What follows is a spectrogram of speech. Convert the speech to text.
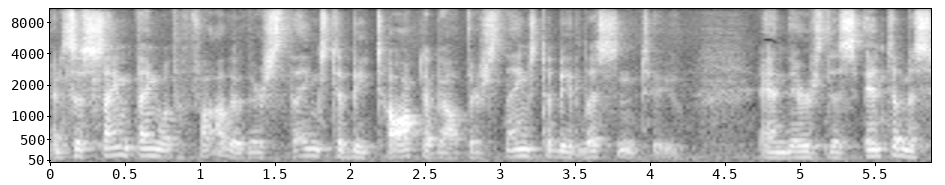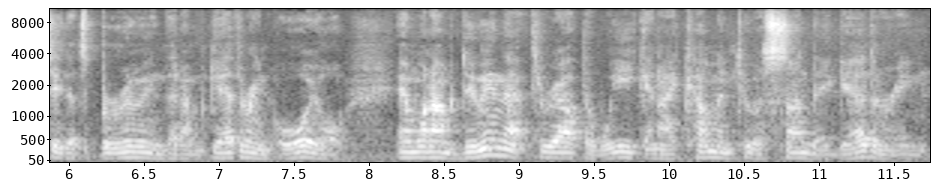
And it's the same thing with the Father. There's things to be talked about. There's things to be listened to. And there's this intimacy that's brewing that I'm gathering oil. And when I'm doing that throughout the week and I come into a Sunday gathering,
